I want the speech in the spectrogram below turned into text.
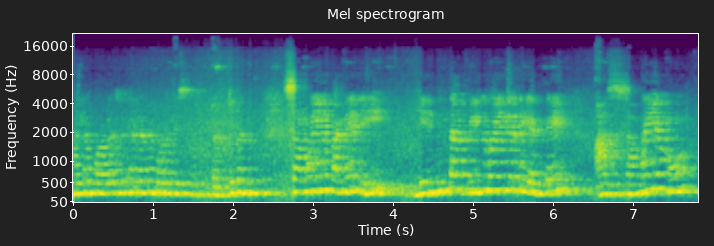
మళ్ళీ వాళ్ళ చేతలోనే ఫోటో తీసుకుంటాం. చూడండి సమయం అనేది ఎంత విలువైనది అంటే ఆ సమయము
